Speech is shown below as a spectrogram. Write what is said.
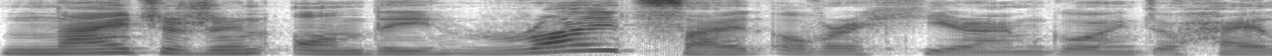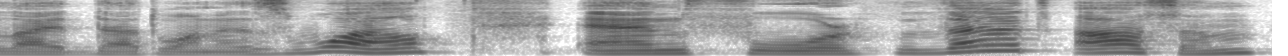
nitrogen on the right side over here. I'm going to highlight that one as well. And for that atom,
